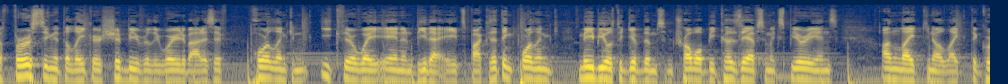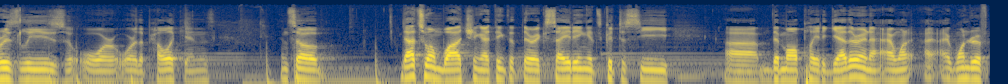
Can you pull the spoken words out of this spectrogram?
the first thing that the Lakers should be really worried about is if Portland can eke their way in and be that eight spot. Because I think Portland may be able to give them some trouble because they have some experience, unlike you know like the Grizzlies or or the Pelicans. And so that's who I'm watching. I think that they're exciting. It's good to see uh, them all play together, and I, I want I wonder if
